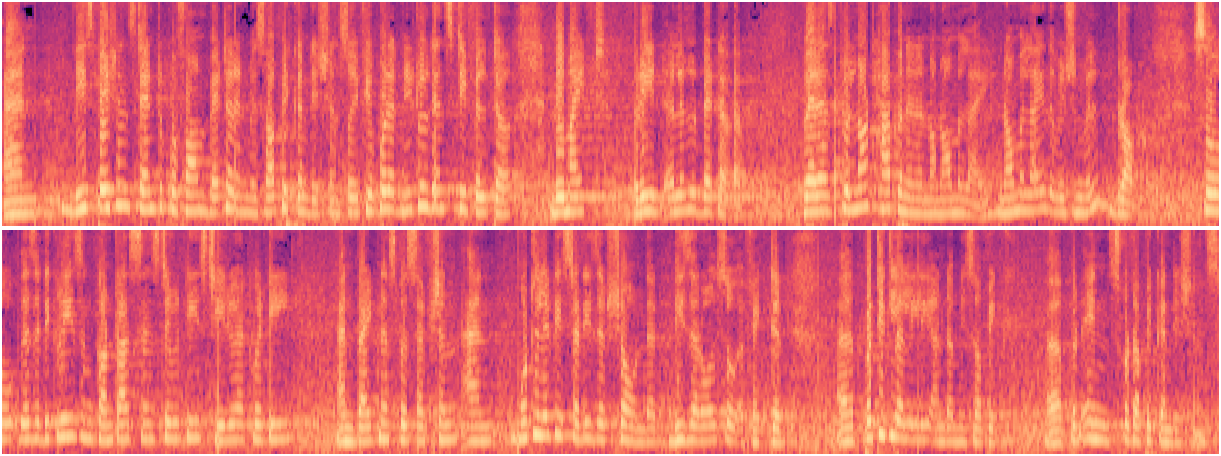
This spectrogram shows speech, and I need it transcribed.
And these patients tend to perform better in mesopic conditions. So, if you put a neutral density filter, they might read a little better whereas it will not happen in a normal eye. Normal eye, the vision will drop. So there's a decrease in contrast sensitivity, stereo acuity, and brightness perception, and motility studies have shown that these are also affected, uh, particularly under mesopic, in scotopic conditions.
